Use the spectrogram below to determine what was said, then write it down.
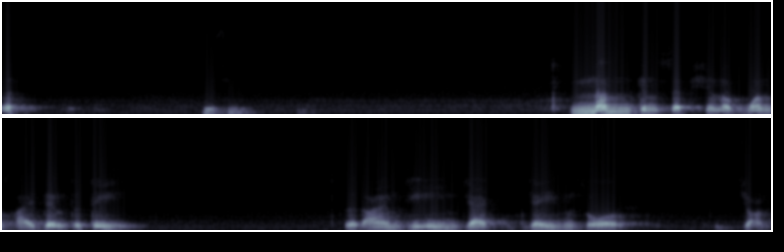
you see? Non-conception of one's identity. That I am Jean, Jack, James, or John.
